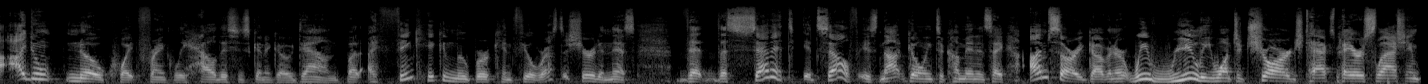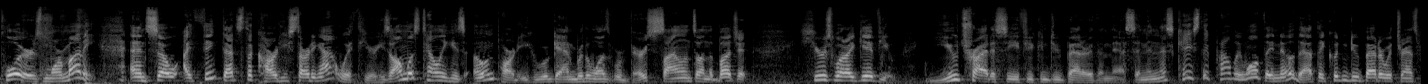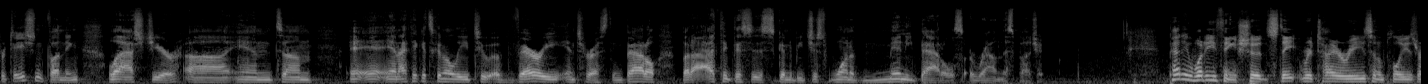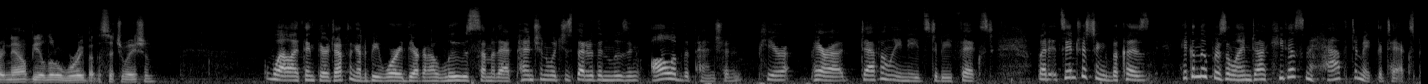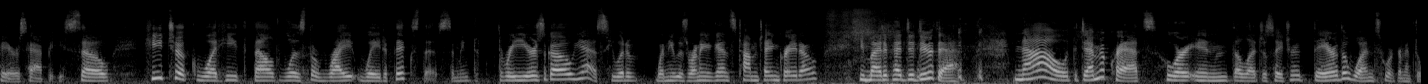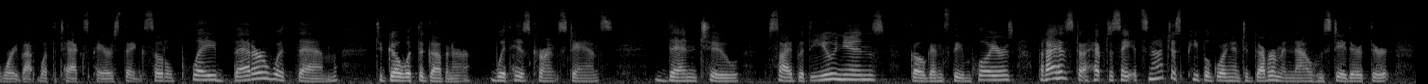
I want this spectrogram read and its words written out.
I don't don't know, quite frankly, how this is going to go down, but I think Hickenlooper can feel rest assured in this that the Senate itself is not going to come in and say, I'm sorry, Governor, we really want to charge taxpayers slash employers more money. And so I think that's the card he's starting out with here. He's almost telling his own party, who again were the ones that were very silent on the budget, here's what I give you. You try to see if you can do better than this. And in this case, they probably won't. They know that. They couldn't do better with transportation funding last year. Uh, and. Um, and I think it's going to lead to a very interesting battle. But I think this is going to be just one of many battles around this budget. Patty, what do you think? Should state retirees and employees right now be a little worried about the situation? Well, I think they're definitely going to be worried they're going to lose some of that pension, which is better than losing all of the pension. PERA definitely needs to be fixed. But it's interesting because Hickenlooper's a lame duck. He doesn't have to make the taxpayers happy. So he took what he felt was the right way to fix this. I mean, three years ago, yes, he would have, when he was running against Tom Tancredo, he might have had to do that. now, the Democrats who are in the legislature, they're the ones who are going to have to worry about what the taxpayers think. So it'll play better with them to go with the governor with his current stance than to side with the unions, go against the employers. But I have to say, it's not just people going into government now who stay there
